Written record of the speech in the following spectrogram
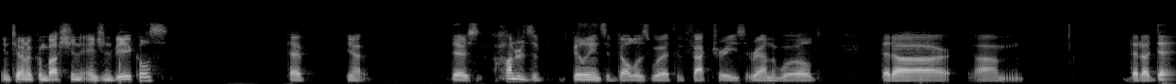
internal combustion engine vehicles. They've, you know, there's hundreds of billions of dollars worth of factories around the world that are um, that are de-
